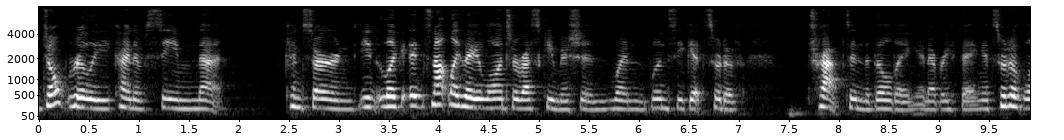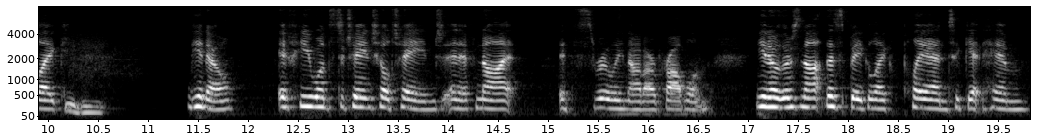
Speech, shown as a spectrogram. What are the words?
don't really kind of seem that concerned. You know, like it's not like they launch a rescue mission when Lindsey gets sort of trapped in the building and everything. It's sort of like, Mhm. you know, if he wants to change, he'll change, and if not, it's really not our problem. You know, there's not this big like plan to get him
